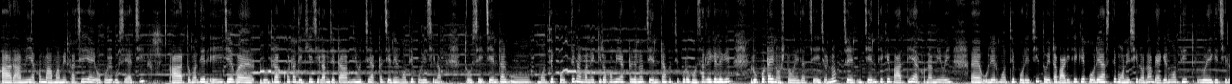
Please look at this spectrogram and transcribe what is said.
আর আমি এখন মামামের কাছেই ওপরে বসে আছি। আর তোমাদের এই যে রুদ্রাক্ষটা দেখিয়েছিলাম, যেটা আমি হচ্ছে একটা চেনের মধ্যে পরেছিলাম তো সেই চেনটার মধ্যে পড়তে না মানে কীরকমই একটা যেন চেনটা হচ্ছে পুরো ঘষা লেগে লেগে রূপোটাই নষ্ট হয়ে যাচ্ছে। এই জন্য চেন চেন থেকে বাদ দিয়ে এখন আমি ওই উলের মধ্যে পরেছি তো এটা বাড়ি থেকে পরে আসতে মনে ছিল না, ব্যাগের মধ্যেই রয়ে গেছিল।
